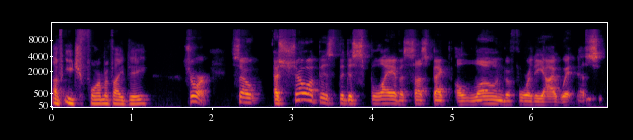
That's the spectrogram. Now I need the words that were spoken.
of each form of ID? Sure. So a show up is the display of a suspect alone before the eyewitness.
